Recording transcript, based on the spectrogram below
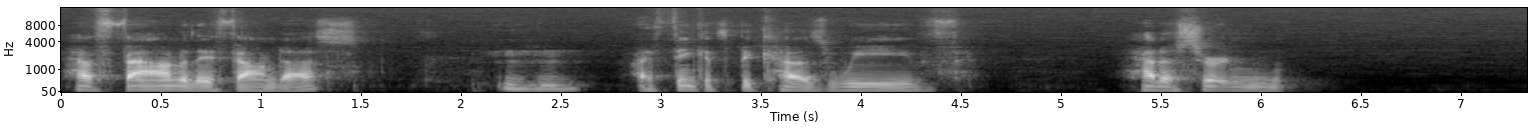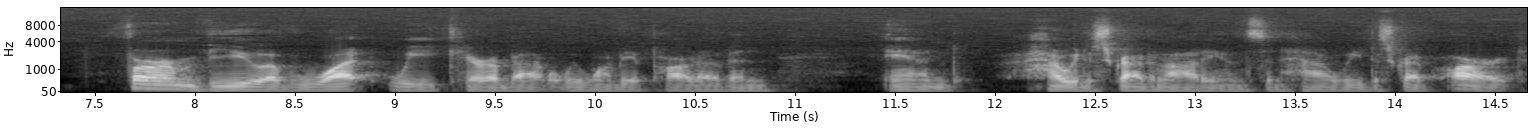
have found or they found us. I think it's because we've had a certain firm view of what we care about, what we want to be a part of, and and how we describe an audience and how we describe art.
